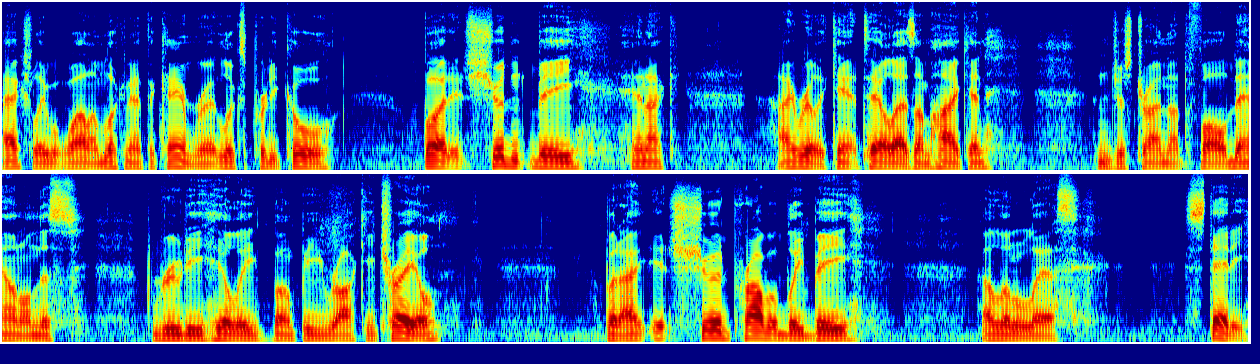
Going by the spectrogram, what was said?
actually while I'm looking at the camera, it looks pretty cool, but it shouldn't be, and I, I really can't tell as I'm hiking and just trying not to fall down on this rooty, hilly, bumpy, rocky trail. But I, it should probably be a little less steady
